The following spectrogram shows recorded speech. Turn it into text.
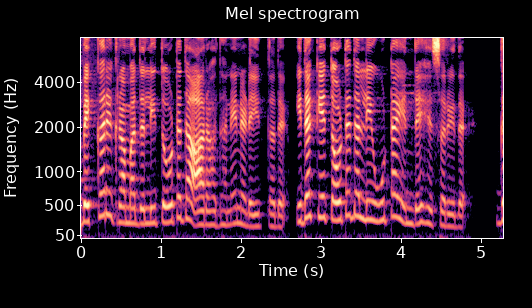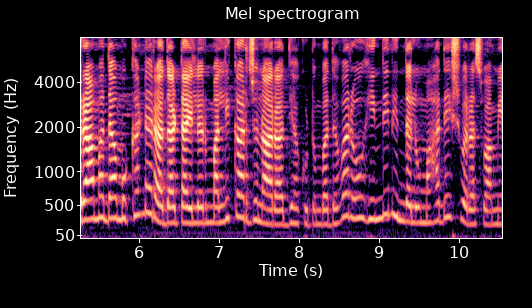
ಬೆಕ್ಕರೆ ಗ್ರಾಮದಲ್ಲಿ ತೋಟದ ಆರಾಧನೆ ನಡೆಯುತ್ತದೆ. ಇದಕ್ಕೆ ತೋಟದಲ್ಲಿ ಊಟ ಎಂದೇ ಹೆಸರಿದೆ. ಗ್ರಾಮದ ಮುಖಂಡರಾದ ಟೈಲರ್ ಮಲ್ಲಿಕಾರ್ಜುನ ಆರಾಧ್ಯ ಕುಟುಂಬದವರು ಹಿಂದಿನಿಂದಲೂ ಮಹದೇಶ್ವರ ಸ್ವಾಮಿ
